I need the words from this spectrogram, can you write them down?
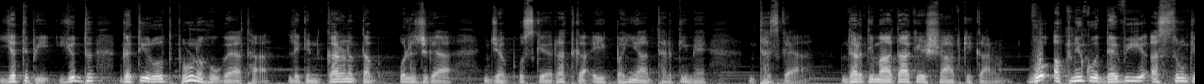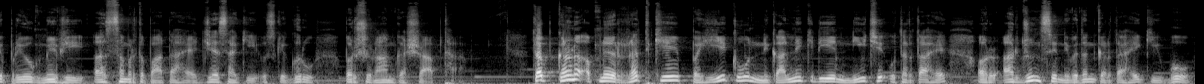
यद्यपि युद्ध गतिरोध पूर्ण हो गया था, लेकिन कर्ण तब उलझ गया जब उसके रथ का एक पहिया धरती में धस गया। धरती माता के श्राप के कारण। वो अपने को दैवीय अस्त्रों के प्रयोग में भी असमर्थ पाता है, जैसा कि उसके गुरु परशुराम का श्राप था। तब कर्ण अपने रथ के पहिए को निकालने के लिए नीचे उतरता है और अर्जुन से निवेदन करता है कि वो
